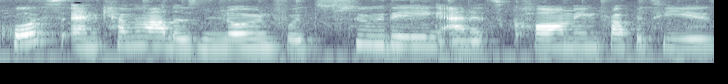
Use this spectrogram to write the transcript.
course and chamomile is known for its soothing and its calming properties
